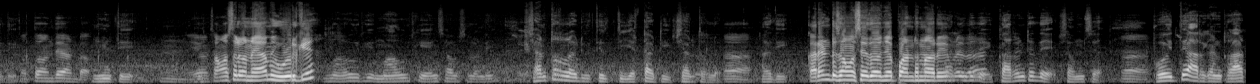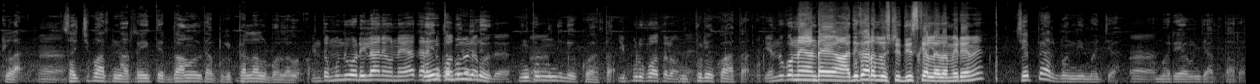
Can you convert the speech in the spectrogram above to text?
అది మొత్తం అంతే అంటావు. అంతే. ఏం సమస్యలు ఉన్నాయా మీ ఊరికి? మా ఊరికి మా ఊరికి ఏం సమస్యలు అండి సెంటర్లో అడిగి తెలుస్తాయి ఎట్టాటి సెంటర్లో. అది. కరెంటు సమస్య ఏదో అని చెప్పి అంటున్నారు కరెంటుదే సమస్య. పోతే అరగంట రాట్ల. చచ్చిపోతున్నారు రైతు దోమల దెబ్బకి పిల్లల బొల్లలు. ఇంత ముందు కూడా ఇలానే ఉన్నాయా? ఇంత ముందు? ఇంత ముందు కోత. ఇప్పుడు కోతలు ఇప్పుడే కోత. ఎందుకు ఉన్నాయంటే అధికార దృష్టి తీసుకెళ్ళలేదా మీరేమి? చెప్పారు మొన్న ఈ మధ్య. మరి ఏమని చెప్తారు.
